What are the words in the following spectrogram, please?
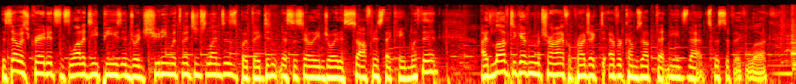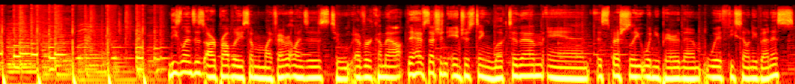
The set was created since a lot of DPs enjoyed shooting with vintage lenses, but they didn't necessarily enjoy the softness that came with it. I'd love to give them a try if a project ever comes up that needs that specific look. These lenses are probably some of my favorite lenses to ever come out. They have such an interesting look to them, and especially when you pair them with the Sony Venice.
